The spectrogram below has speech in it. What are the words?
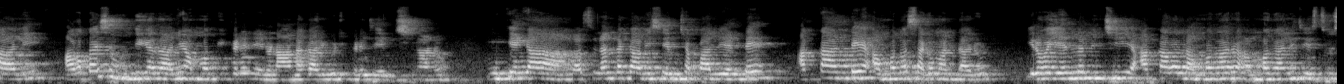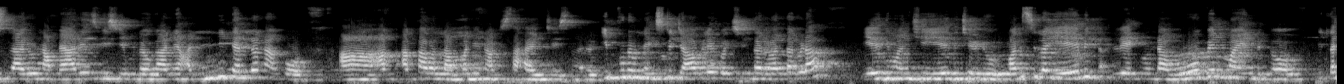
కానీ అవకాశం ఉంది కదా అని అమ్మకి ఇక్కడే నేను నాన్నగారి కూడా ఇక్కడే చేయించినాను. ముఖ్యంగా సునందక విషయం చెప్పాలి అంటే అక్క అంటే అమ్మలో సగం అంటారు. ఇరవై ఏళ్ళ నుంచి అక్క వాళ్ళ అమ్మగారు అమ్మగానే చేసి చూసినారు. నా మ్యారేజ్ విషయంలో కానీ అన్నిటిలో నాకు అక్క వాళ్ళ అమ్మని నాకు సహాయం చేసినారు. ఇప్పుడు నెక్స్ట్ జాబ్లోకి వచ్చిన తర్వాత కూడా ఏది మంచి ఏది చెడు మనసులో ఏమి లేకుండా ఓపెన్ మైండ్తో ఇట్లా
